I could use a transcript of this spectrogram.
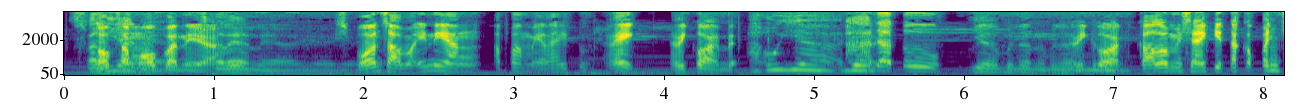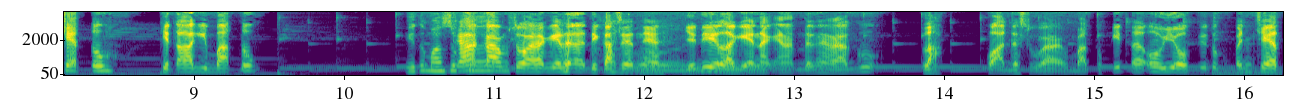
stop Sekalian sama ya? open ya Sekalian ya. ya, ya. Spawn sama ini yang apa merah itu rek record Ah, oh iya, ada. ada tuh Iya benar benar. record kalau misalnya kita kepencet tuh kita lagi batuk Itu masuk ke rekam suara kita di kasetnya Oh, jadi iya. lagi enak-enak dengar lagu lah kok ada suara batuk kita oh iya waktu itu kepencet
